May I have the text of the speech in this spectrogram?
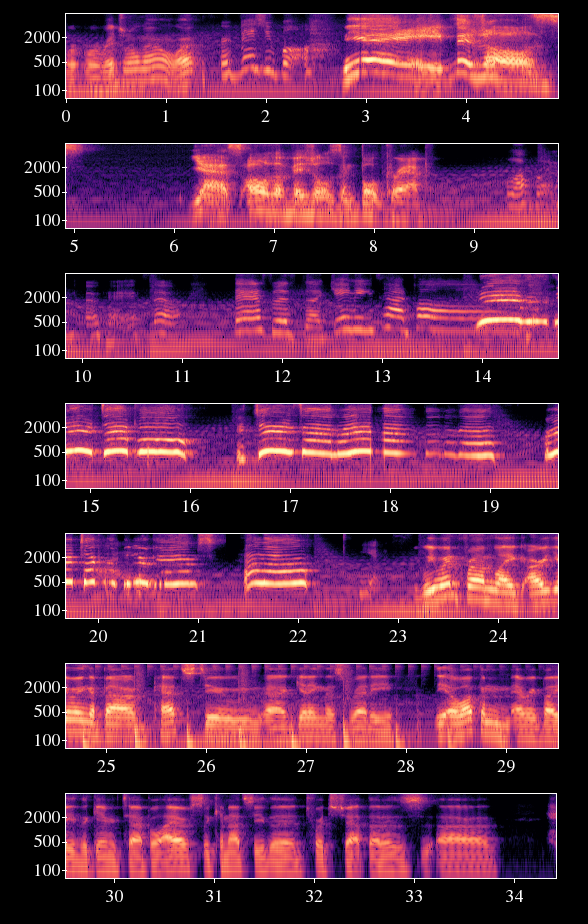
We're, we're original now? What? We're visual. Yay! Visuals! Yes, all the visuals and bullcrap. Lovely. Okay, so this was the gaming tadpole. Yeah, the temple! It's Jason! We're gonna talk about video games. Hello! Yes. We went from like arguing about pets to uh, getting this ready. Yeah, welcome everybody to the Gaming Tadpole. I obviously cannot see the Twitch chat. That is uh,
